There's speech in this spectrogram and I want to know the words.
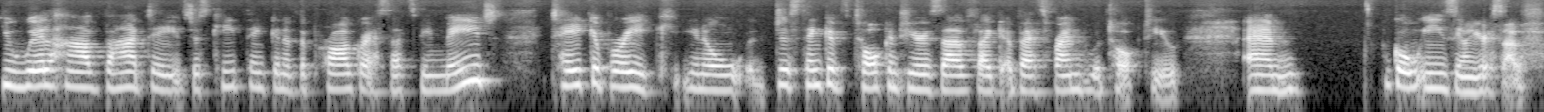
You will have bad days. Just keep thinking of the progress that's been made. Take a break. You know, just think of talking to yourself like a best friend would talk to you. Um, go easy on yourself.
